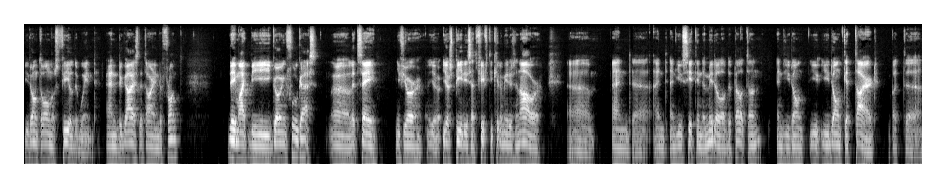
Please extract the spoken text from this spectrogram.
you don't almost feel the wind. And the guys that are in the front, they might be going full gas. Uh, let's say if your, your your speed is at 50 kilometers an hour, um, and uh, and and you sit in the middle of the peloton, and you don't you, you don't get tired. But uh,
